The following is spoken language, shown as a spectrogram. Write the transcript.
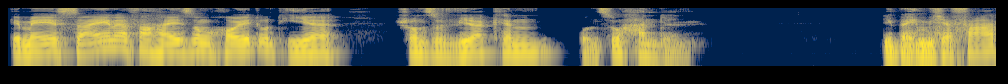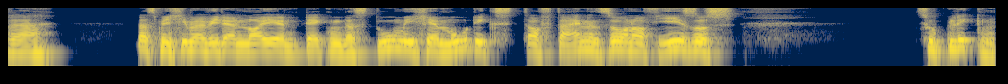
gemäß seiner Verheißung heute und hier schon zu wirken und zu handeln. Lieber himmlischer Vater, lass mich immer wieder neu entdecken, dass du mich ermutigst, auf deinen Sohn, auf Jesus zu blicken,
